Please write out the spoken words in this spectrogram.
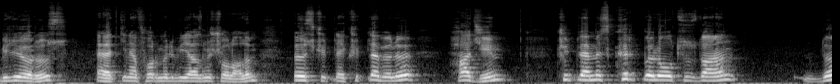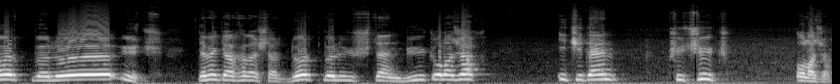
Biliyoruz. Evet yine formülü bir yazmış olalım. Öz kütle kütle bölü hacim. Kütlemiz 40 bölü 30'dan 4 bölü 3. Demek ki arkadaşlar 4 bölü 3'ten büyük olacak. 2'den küçük olacak.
